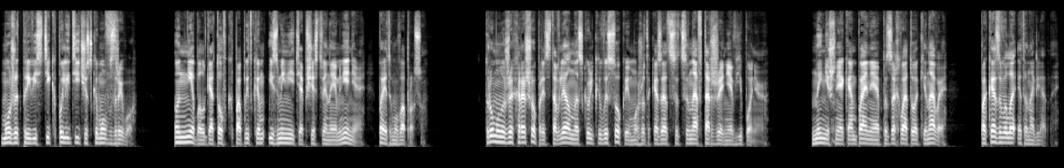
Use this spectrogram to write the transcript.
может привести к политическому взрыву. Он не был готов к попыткам изменить общественное мнение по этому вопросу. Труман уже хорошо представлял, насколько высокой может оказаться цена вторжения в Японию. Нынешняя кампания по захвату Окинавы показывала это наглядно.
